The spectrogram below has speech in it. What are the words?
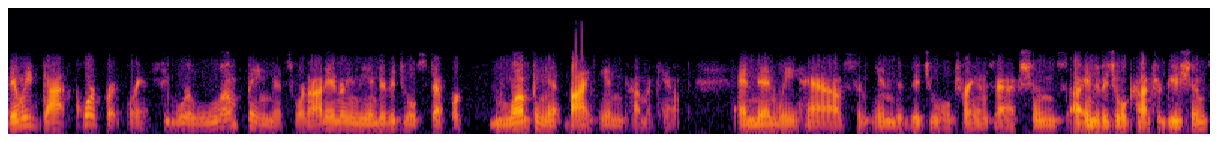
then we've got corporate grants. See, we're lumping this. We're not entering the individual step. We're lumping it by income account. And then we have some individual transactions, uh, individual contributions,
